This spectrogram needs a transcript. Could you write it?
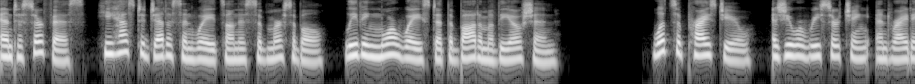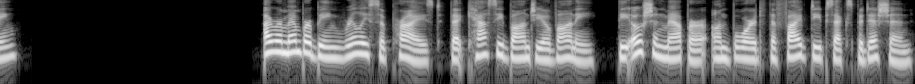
And to surface, he has to jettison weights on his submersible, leaving more waste at the bottom of the ocean. What surprised you, as you were researching and writing? I remember being really surprised that Cassie Bongiovanni, the ocean mapper on board the Five Deeps expedition,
